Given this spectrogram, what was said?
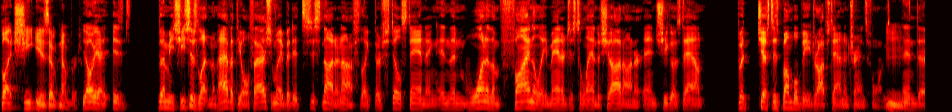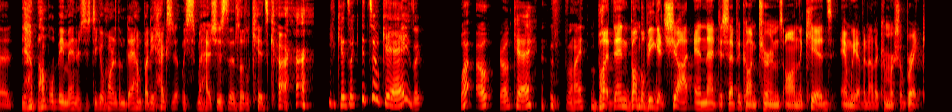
but she is outnumbered. oh, yeah. It's, I mean, she's just letting them have it the old fashioned way, but it's just not enough. Like they're still standing. And then one of them finally manages to land a shot on her and she goes down. But just as Bumblebee drops down and transforms. Mm. And uh, yeah, Bumblebee manages to get one of them down, but he accidentally smashes the little kid's car. the kid's like, it's okay. He's like, what? Oh, okay. Fine. But then Bumblebee gets shot, and that Decepticon turns on the kids, and we have another commercial break.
